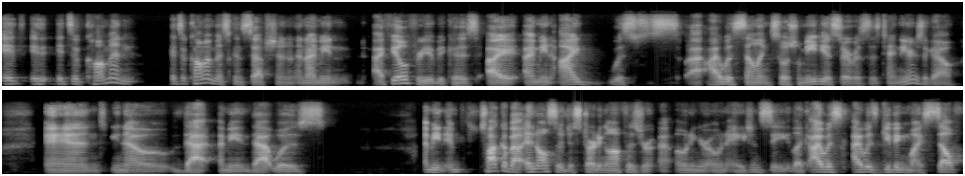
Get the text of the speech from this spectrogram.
it, it, it's a common it's a common misconception and i mean i feel for you because i i mean i was i was selling social media services 10 years ago and you know that i mean that was I mean, talk about and also just starting off as you're uh, owning your own agency. Like I was, I was giving myself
